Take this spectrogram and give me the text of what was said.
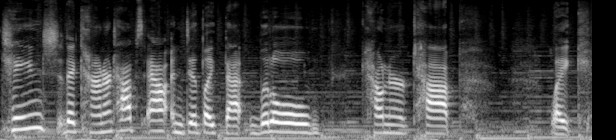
changed the countertops out and did like that little countertop like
